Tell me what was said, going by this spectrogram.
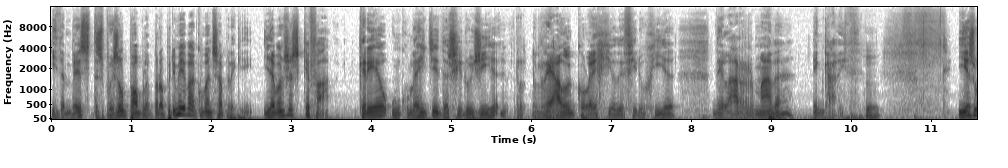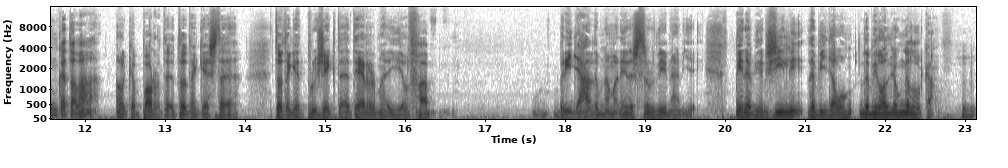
i també és després el poble, però primer va començar per aquí. I llavors és què fa? Crea un col·legi de cirurgia, Real Colegio de Cirugía de l'Armada en Cádiz. Mm. I és un català el que porta tot, aquesta, tot aquest projecte a terme i el fa brillar d'una manera extraordinària. Pere Virgili de, Villalong, de Vilallonga del Camp. Mm -hmm.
